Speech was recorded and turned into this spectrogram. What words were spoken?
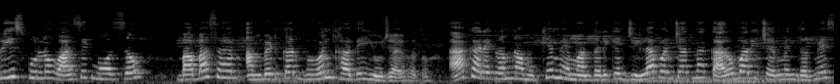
પ્રી સ્કૂલનો વાર્ષિક મહોત્સવ બાબા સાહેબ આંબેડકર ભવન ખાતે યોજાયો હતો. આ કાર્યક્રમના મુખ્ય મહેમાન તરીકે જિલ્લા પંચાયતના કારોબારી ચેરમેન ધર્મેશ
